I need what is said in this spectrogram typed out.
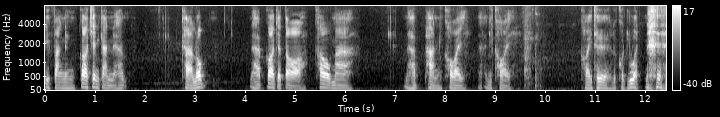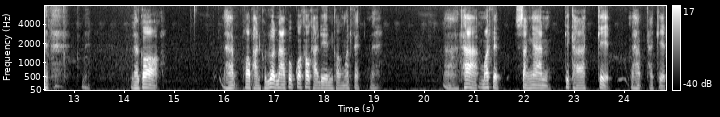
อีกฝั่งหนึ่งก็เช่นกันนะครับ ขาลบ นะครับก็จะต่อเข้ามานะครับผ่านคอยนะอันนี้คอยคอยเธอหรือขดลวด แล้วก็นะครับพอผ่านขดลวดมาปุ๊บก็เข้าขาเดนของมอสเฟตนะถ้ามอสเฟตสั่งงานที่ขาเกตนะครับขาเกต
